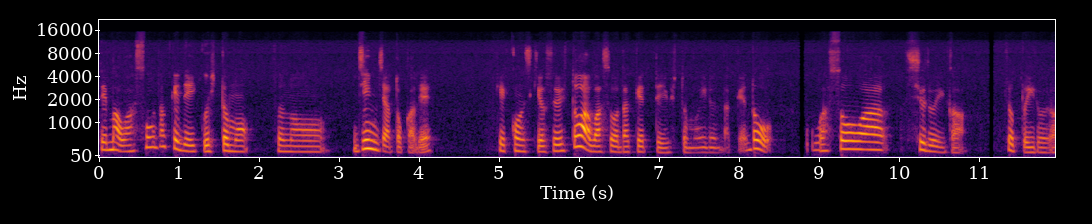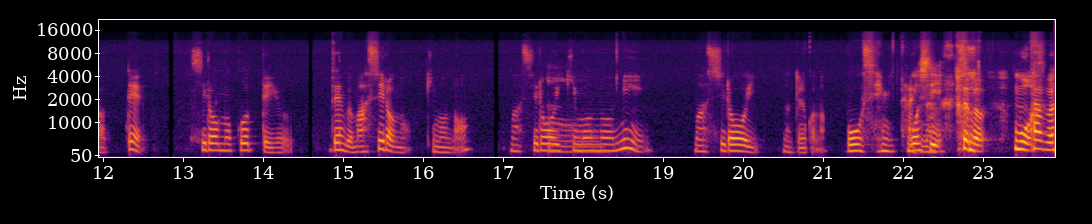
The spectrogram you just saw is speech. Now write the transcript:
でまあ和装だけで行く人もその神社とかで結婚式をする人は和装だけっていう人もいるんだけど和装は種類がちょっといろいろあって白むくっていう全部真っ白の着物。真っ白い着物に真っ白いなんていうのかな帽子みたいな。帽子。ちょっと もう多分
